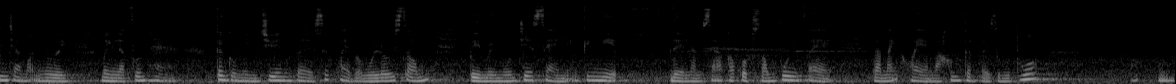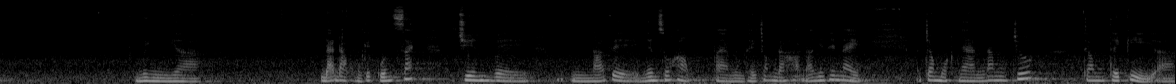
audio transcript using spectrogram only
Xin chào mọi người, mình là Phương Hà. Kênh của mình chuyên về sức khỏe và lối sống vì mình muốn chia sẻ những kinh nghiệm để làm sao có cuộc sống vui vẻ và mạnh khỏe mà không cần phải dùng thuốc. Mình à, đã đọc một cái cuốn sách chuyên về nói về nhân số học và mình thấy trong đó họ nói như thế này trong một ngàn năm trước trong thế kỷ à,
